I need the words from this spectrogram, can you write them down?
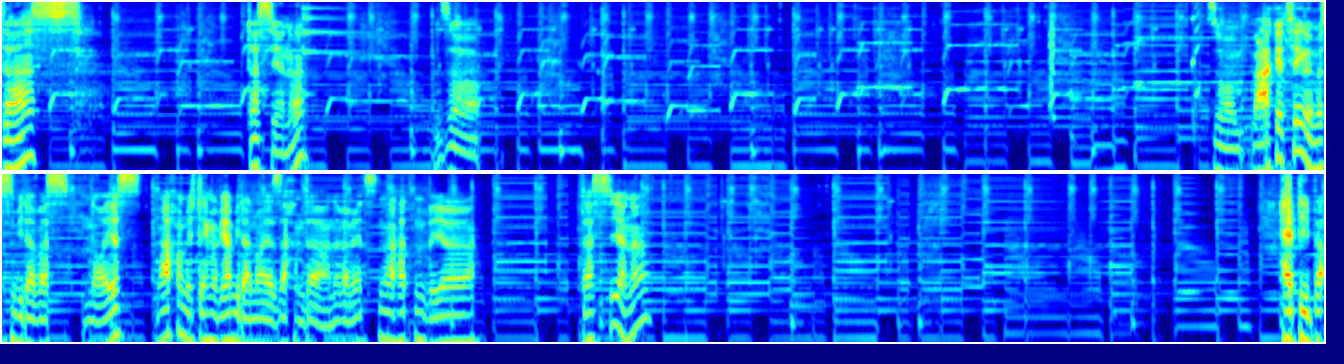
Das... Das hier, ne? So. So, Marketing, wir müssen wieder was Neues machen. Ich denke mal, wir haben wieder neue Sachen da. Ne? Beim letzten Mal hatten wir das hier, ne? Happy ba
